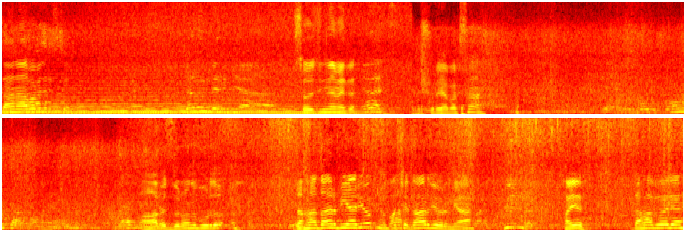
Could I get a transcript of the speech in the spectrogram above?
Daha ne yapabiliriz ki? Canım benim ya. Söz dinlemedi. Evet. Şuraya baksana. Abi drone'u burada daha dar bir yer yok mu? Şey, dar diyorum ya. Düz mü? Hayır. Daha böyle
